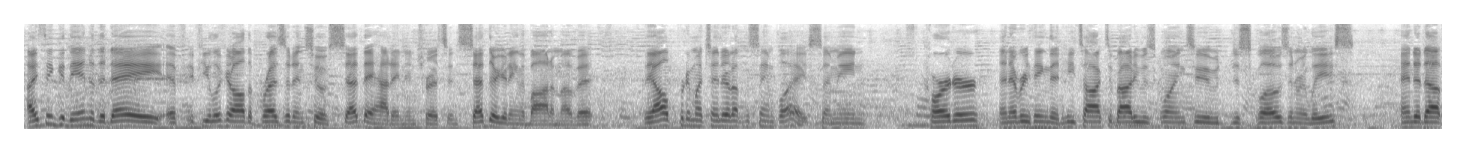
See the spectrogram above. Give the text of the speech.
I think at the end of the day, if, if you look at all the presidents who have said they had an interest and said they're getting the bottom of it, they all pretty much ended up in the same place. I mean, Carter and everything that he talked about he was going to disclose and release ended up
